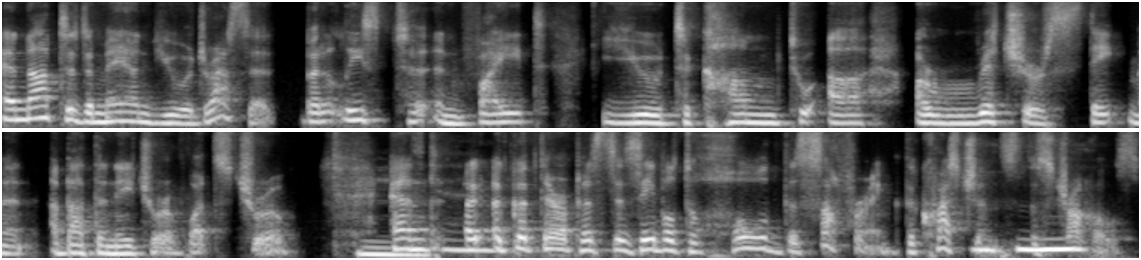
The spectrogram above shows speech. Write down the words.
And not to demand you address it, but at least to invite you to come to a, a richer statement about the nature of what's true. Mm, and a, a, good therapist is able to hold the suffering, the questions, mm-hmm. the struggles,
